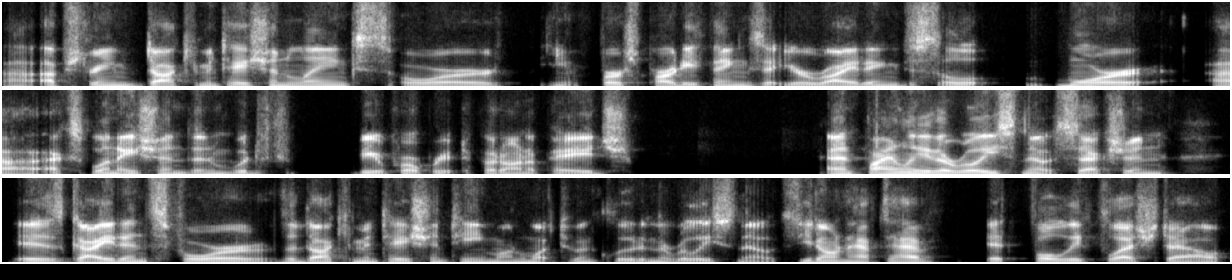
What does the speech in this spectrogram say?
uh, upstream documentation links or you know, first party things that you're writing, just a little more uh, explanation than would be appropriate to put on a page. And finally, the release notes section is guidance for the documentation team on what to include in the release notes. You don't have to have it fully fleshed out.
